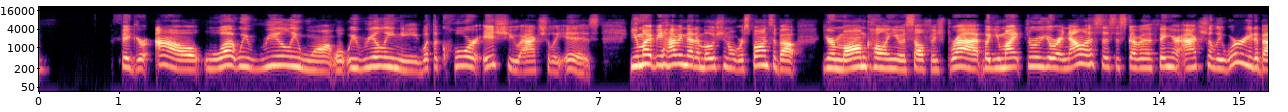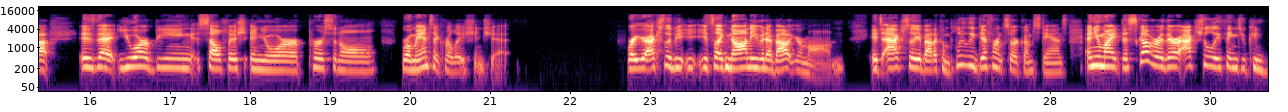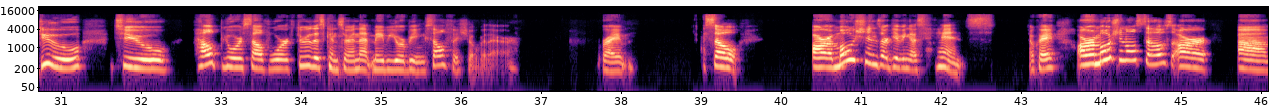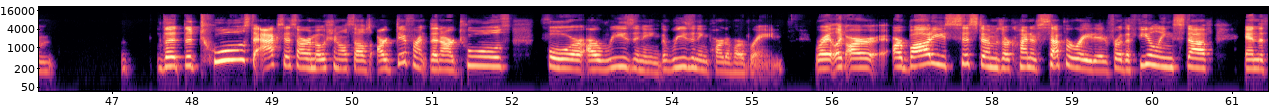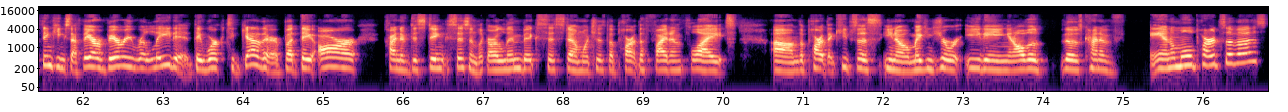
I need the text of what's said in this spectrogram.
figure out what we really want, what we really need, what the core issue actually is. You might be having that emotional response about your mom calling you a selfish brat, but you might, through your analysis, discover the thing you're actually worried about is that you are being selfish in your personal romantic relationship. Right? You're actually be, it's like not even about your mom it's actually about a completely different circumstance and you might discover there are actually things you can do to help yourself work through this concern that maybe you're being selfish over there right? So our emotions are giving us hints okay? Our emotional selves are um the the tools to access our emotional selves are different than our tools for our reasoning the reasoning part of our brain right? Like our our body systems are kind of separated for the feeling stuff and the thinking stuff. They are very related. They work together but they are kind of distinct systems like our limbic system which is the part the fight and flight um the part that keeps us you know making sure we're eating and all those those kind of animal parts of us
